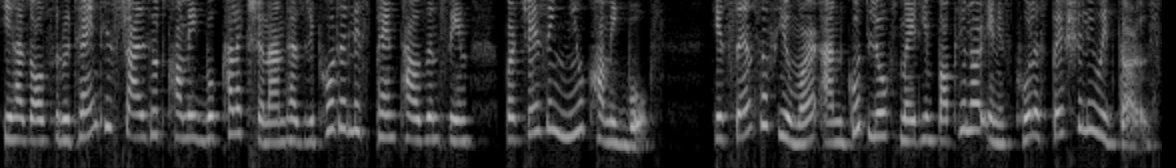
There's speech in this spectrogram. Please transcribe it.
He has also retained his childhood comic book collection and has reportedly spent thousands in purchasing new comic books. His sense of humor and good looks made him popular in school, especially with girls.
